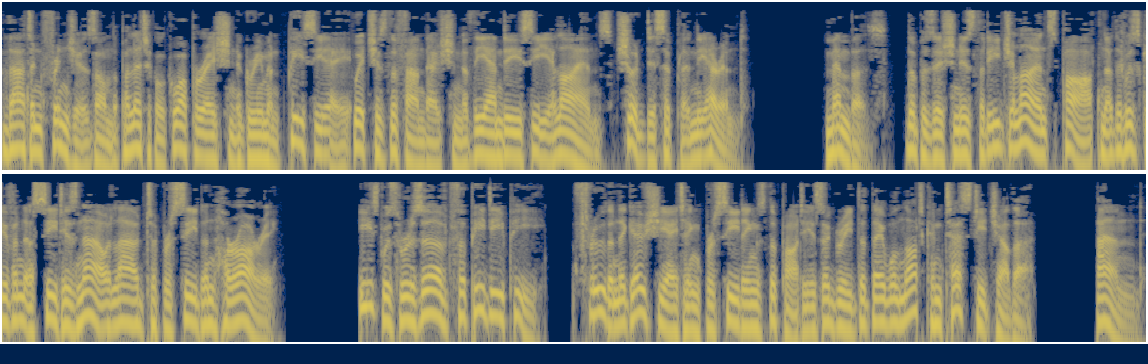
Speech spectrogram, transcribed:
that infringes on the Political Cooperation Agreement PCA, which is the foundation of the MDC alliance, should discipline the errand members. The position is that each alliance partner that was given a seat is now allowed to proceed and Harare East was reserved for PDP. Through the negotiating proceedings the parties agreed that they will not contest each other. And,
